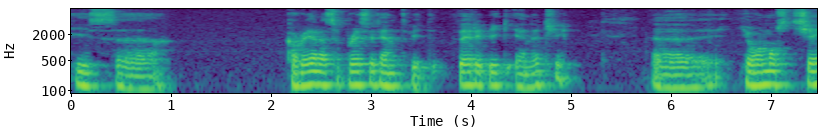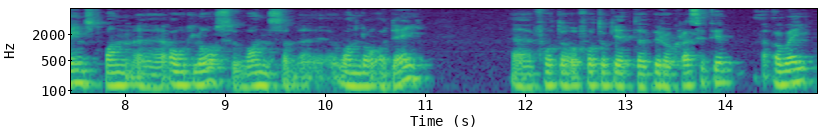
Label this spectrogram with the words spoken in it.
his uh, career as a president with very big energy. Uh, he almost changed one uh, old laws once one law a day for to for to get the bureaucracy away.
